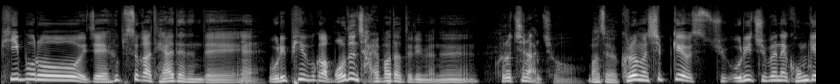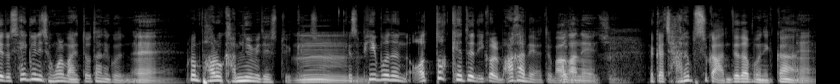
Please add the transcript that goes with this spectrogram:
피부로 이제 흡수가 돼야 되는데 예. 우리 피부가 뭐든 잘 받아들이면은 그렇지는 않죠. 맞아요. 그러면 쉽게 주- 우리 주변의 공기에도 세균이 정말 많이 떠다니거든요. 예. 그럼 바로 감염이 될 수도 있겠죠. 음. 그래서 피부는 어떻게든 이걸 막아내야 돼요. 뭐든. 막아내야지. 그러니까 잘 흡수가 안 되다 보니까 예.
